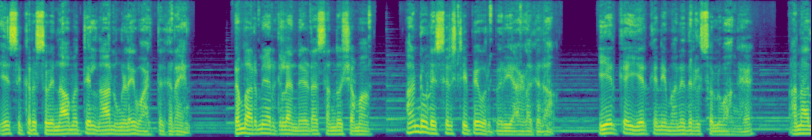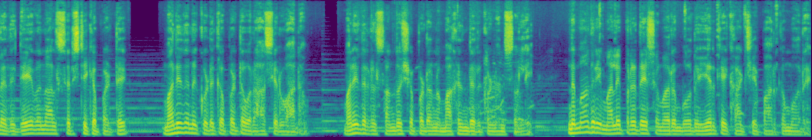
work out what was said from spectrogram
இயேசு கிறிஸ்துவின் நாமத்தில் நான் உங்களை வாழ்த்துகிறேன். ரொம்ப அருமையாக இருக்குல்ல அந்த இடம் சந்தோஷமா? ஆண்டோடைய சிருஷ்டிப்பே ஒரு பெரிய அழகு தான் இயற்கை இயற்கைன்னு மனிதர்கள் சொல்லுவாங்க ஆனால் அது தேவனால் சிருஷ்டிக்கப்பட்டு மனிதனுக்கு கொடுக்கப்பட்ட ஒரு ஆசீர்வாதம். மனிதர்கள் சந்தோஷப்படணும் மகிழ்ந்து இருக்கணும்னு சொல்லி. இந்த மாதிரி மலைப்பிரதேசம் வரும்போது இயற்கை காட்சியை பார்க்கும்போது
